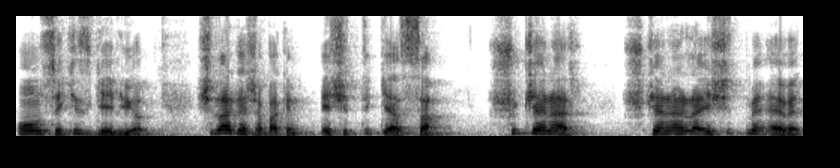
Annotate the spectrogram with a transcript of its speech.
18 geliyor. Şimdi arkadaşlar bakın eşitlik yazsam şu kenar şu kenarla eşit mi? Evet.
